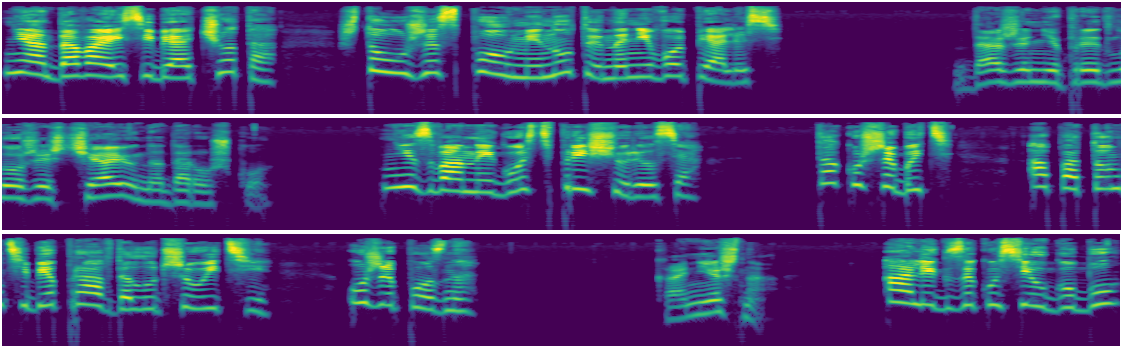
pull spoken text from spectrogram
не отдавая себе отчета, что уже с полминуты на него пялюсь. Даже не предложишь чаю на дорожку? Незваный гость прищурился. Так уж и быть. А потом тебе правда лучше уйти. Уже поздно. «Конечно». Алекс закусил губу,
